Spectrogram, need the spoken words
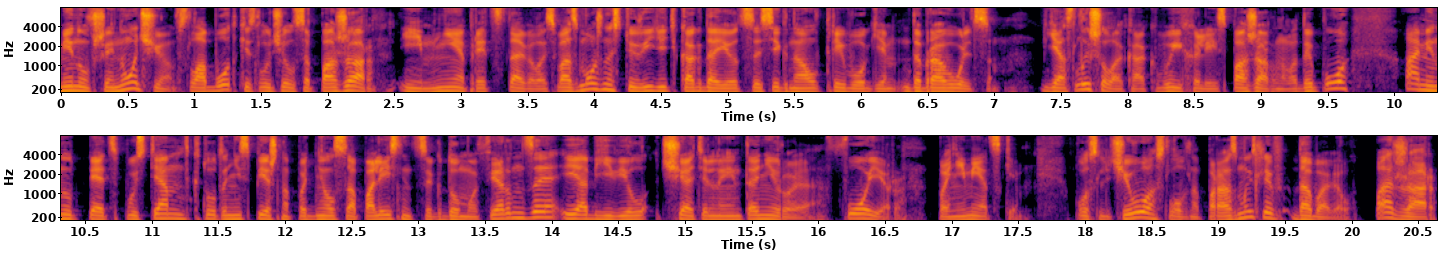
Минувшей ночью в Слободке случился пожар, и мне представилась возможность увидеть, как дается сигнал тревоги добровольцам. Я слышала, как выехали из пожарного депо, а минут пять спустя кто-то неспешно поднялся по лестнице к дому Фернзе и объявил, тщательно интонируя «фойер» по-немецки, после чего, словно поразмыслив, добавил «пожар».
